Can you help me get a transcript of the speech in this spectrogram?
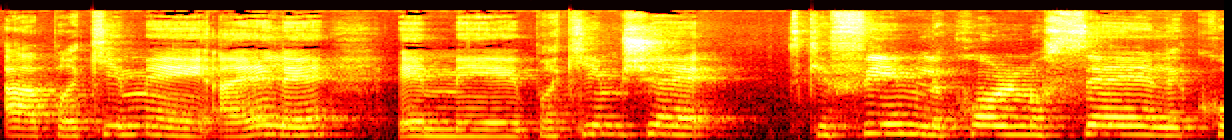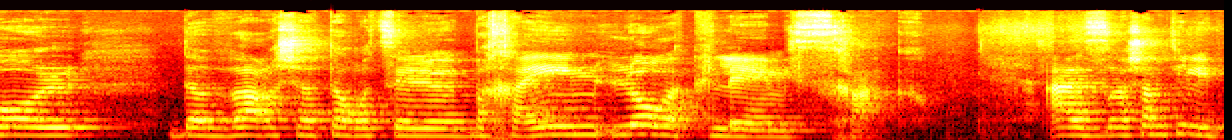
שהפרקים האלה הם פרקים ש... תקפים לכל נושא, לכל דבר שאתה רוצה להיות בחיים, לא רק למשחק. אז רשמתי לי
